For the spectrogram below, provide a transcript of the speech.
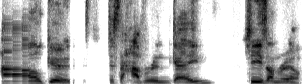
how good just to have her in the game. She's unreal.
